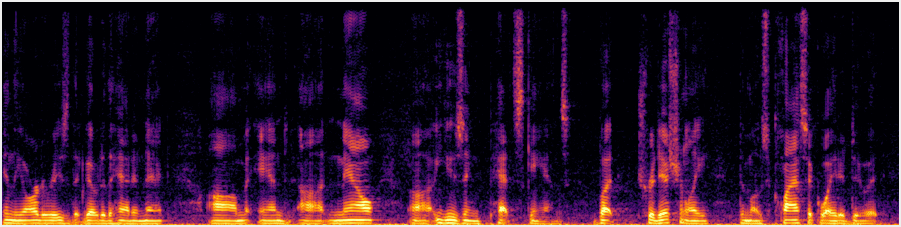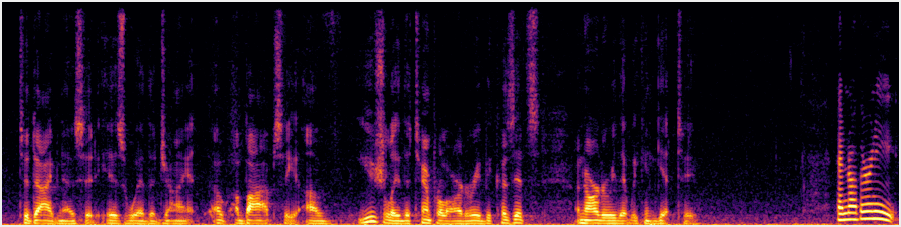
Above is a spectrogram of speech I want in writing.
in the arteries that go to the head and neck, um, and uh, now uh, using PET scans. But traditionally, the most classic way to do it, to diagnose it, is with a giant a, a biopsy of usually the temporal artery because it's an artery that we can get to. And are there any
